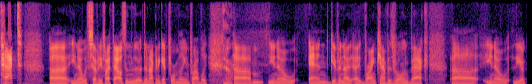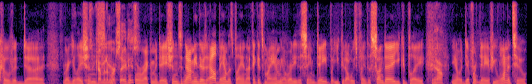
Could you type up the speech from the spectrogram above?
packed. Uh, you know, with seventy-five thousand, they're, they're not going to get four million probably. Yeah. Um, you know, and given I, I, Brian Kemp is rolling back, uh, you know, the uh, COVID uh, regulations coming to or- Mercedes? or, recommendations. No, I mean, there's Alabama's playing. I think it's Miami already the same date, but you could always play the Sunday. You could play, Yeah. you know, a different day if you wanted to.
